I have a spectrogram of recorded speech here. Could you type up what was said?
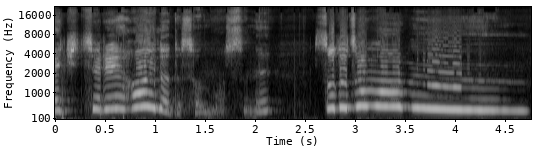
Demek içeri hayladı sanmazsın he? Sanacağım abi.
